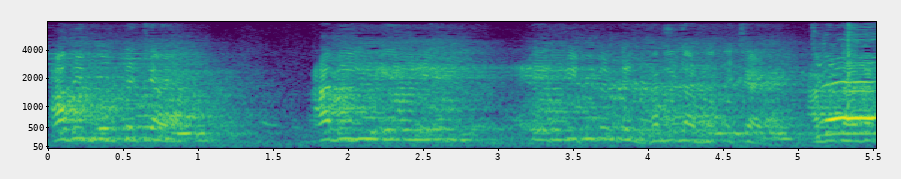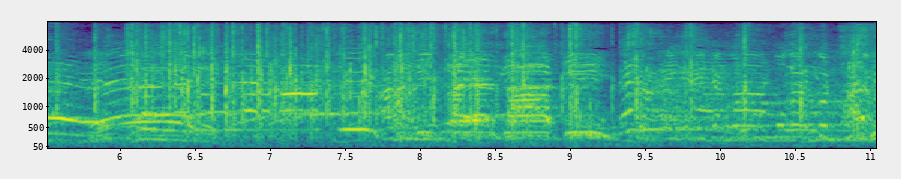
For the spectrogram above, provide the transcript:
আমি বলতে চাই আমি এই- ট্রিটমেন্টের ভাগিদার হতে চাই। কোনো উপকার করছি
